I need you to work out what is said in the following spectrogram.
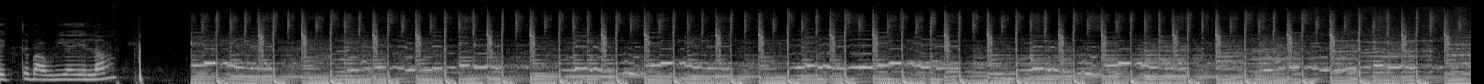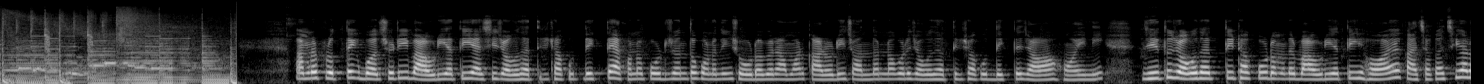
দেখতে বাউরিয়ায় এলাম। আমরা প্রত্যেক বছরই বাউরিয়াতেই আসি জগদ্ধাত্রী ঠাকুর দেখতে। এখনও পর্যন্ত কোনোদিন সৌরভের আমার কারোরই চন্দননগরে জগদ্ধাত্রী ঠাকুর দেখতে যাওয়া হয়নি। যেহেতু জগদ্ধাত্রী ঠাকুর আমাদের বাউরিয়াতেই হয়, কাছাকাছি আর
